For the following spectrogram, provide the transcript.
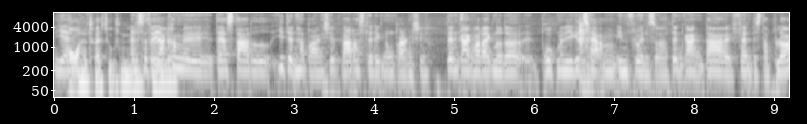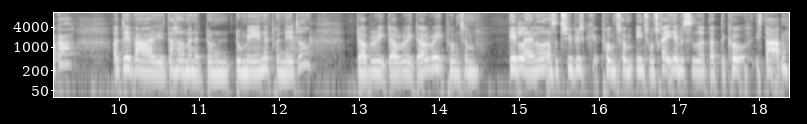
Ja. over 50.000 Altså, da jeg, kom, øh, da jeg startede i den her branche, var der slet ikke nogen branche. Dengang var der ikke noget, der øh, brugte man ikke termen influencer. Dengang der øh, fandtes der blogger, og det var, der havde man et domæne på nettet, www et eller andet, og så typisk punktum .123 hjemmesider.dk i starten.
